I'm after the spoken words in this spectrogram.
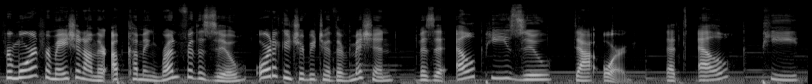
For more information on their upcoming Run for the Zoo or to contribute to their mission, visit lpzoo.org. That's lpzoo.org.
